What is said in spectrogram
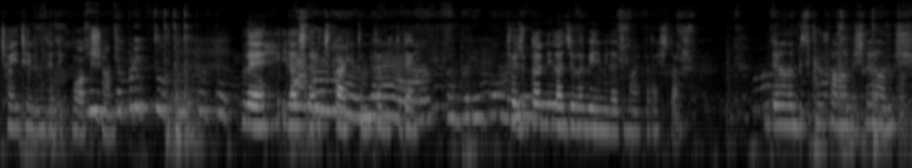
Çay içelim dedik bu akşam. Ve ilaçları çıkarttım tabii ki de. Çocukların ilacı ve benim ilacım arkadaşlar. Bir de ana bisküvi falan bir şeyler almış.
